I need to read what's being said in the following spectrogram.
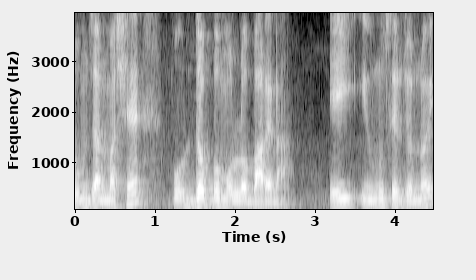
রমজান মাসে দ্রব্যমূল্য বাড়ে না। এই ইউনুসের জন্যই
